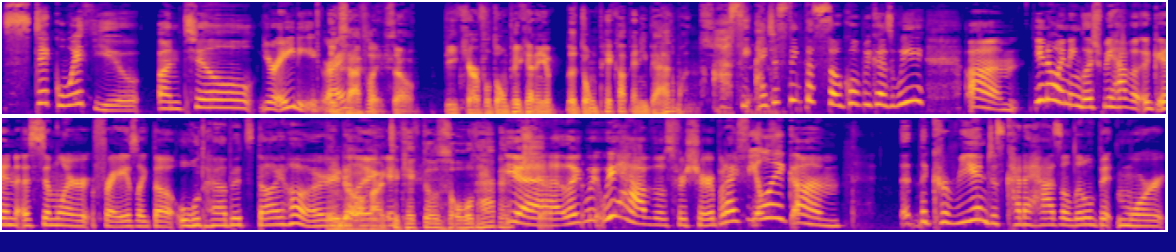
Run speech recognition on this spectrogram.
stick with you until you're 80, right? Exactly. So be careful. Don't pick any. Don't pick up any bad ones. Ah, See, I just think that's so cool because we, um, you know, in English we have a, again a similar phrase like the old habits die hard. Bingo. like, Hard to kick those old habits. Yeah, like we we have those for sure, but I feel like um the Korean just kind of has a little bit more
